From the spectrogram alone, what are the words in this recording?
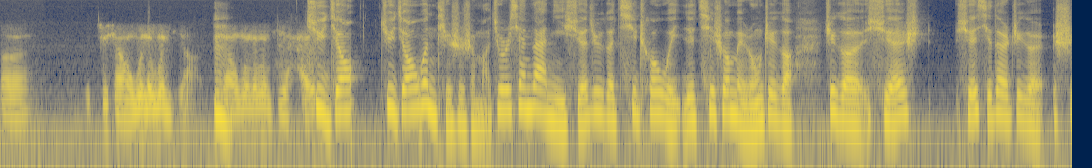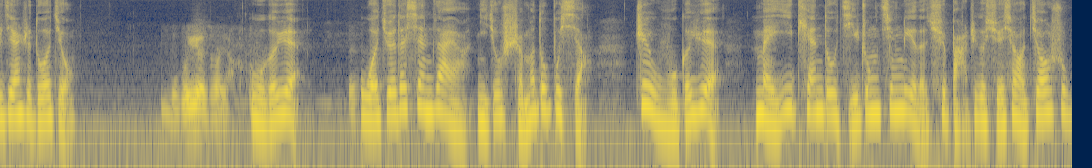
呃，我最想问的问题啊，嗯想问的问题还聚焦聚焦问题是什么？就是现在你学这个汽车维呃汽车美容这个这个学学习的这个时间是多久？五个月左右。五个月，我觉得现在啊，你就什么都不想，这五个月每一天都集中精力的去把这个学校教书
